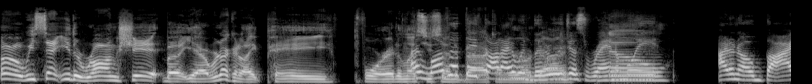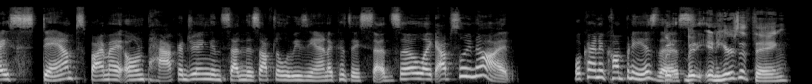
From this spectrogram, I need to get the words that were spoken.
Oh, we sent you the wrong shit, but yeah, we're not gonna like pay for it unless I you love send that it they back thought on I would literally dime. just randomly, No. I don't know, buy stamps, buy my own packaging, and send this off to Louisiana because they said so. Like, absolutely not. What kind of company is But, this? but and here's the thing.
